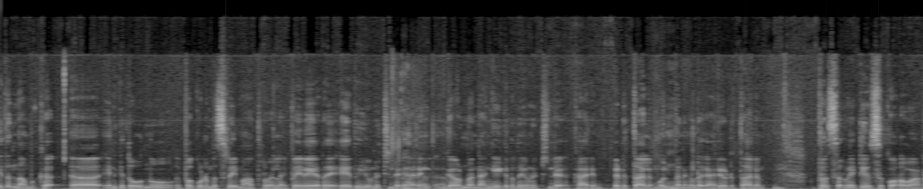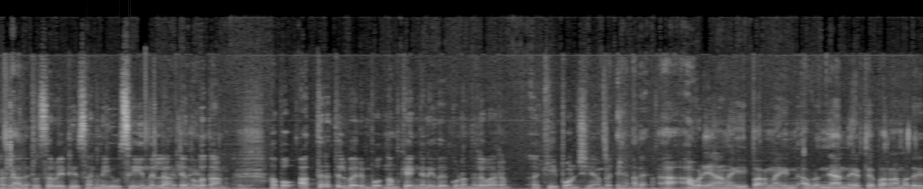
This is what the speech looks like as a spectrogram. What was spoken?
ഇത് നമുക്ക് എനിക്ക് തോന്നുന്നു ഇപ്പോൾ കുടുംബശ്രീ മാത്രമല്ല ഇപ്പോൾ വേറെ ഏത് യൂണിറ്റിന്റെ കാര്യം ഗവൺമെന്റ് അംഗീകൃത യൂണിറ്റിന്റെ കാര്യം എടുത്താലും ഉൽപ്പന്നങ്ങളുടെ കാര്യം എടുത്താലും പ്രിസർവേറ്റീവ്സ് കുറവാണ്. അല്ലെങ്കിൽ പ്രിസർവേറ്റീവ്സ് അങ്ങനെ യൂസ് ചെയ്യുന്നില്ല എന്നുള്ളതാണ്. അപ്പോൾ അത്തരത്തിൽ വരുമ്പോൾ നമുക്ക് എങ്ങനെ ഇത് ഗുണനിലവാരം കീപ്പ് ഓൺ ചെയ്യാൻ പറ്റും? അതെ അവിടെയാണ് ഈ പറഞ്ഞ ഞാൻ നേരത്തെ പറഞ്ഞ മാതിരി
